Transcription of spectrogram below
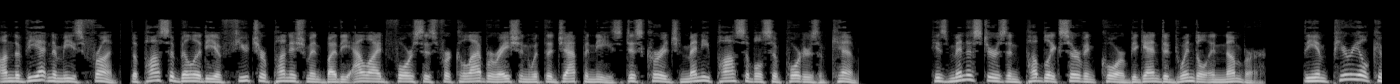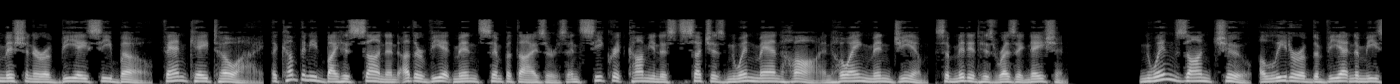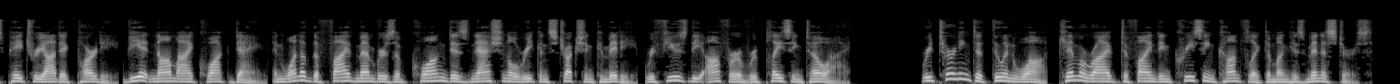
On the Vietnamese front, the possibility of future punishment by the Allied forces for collaboration with the Japanese discouraged many possible supporters of Kim. His ministers and public servant corps began to dwindle in number. The Imperial Commissioner of BAC Bo, Phan K Toi, accompanied by his son and other Viet Minh sympathizers and secret communists such as Nguyen Man Ha and Hoang Minh Diem, submitted his resignation. Nguyen Xuan Chu, a leader of the Vietnamese Patriotic Party Vietnam I Quoc Dang and one of the five members of Quang De's National Reconstruction Committee, refused the offer of replacing Toi. Returning to Thuan Hoa, Kim arrived to find increasing conflict among his ministers.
